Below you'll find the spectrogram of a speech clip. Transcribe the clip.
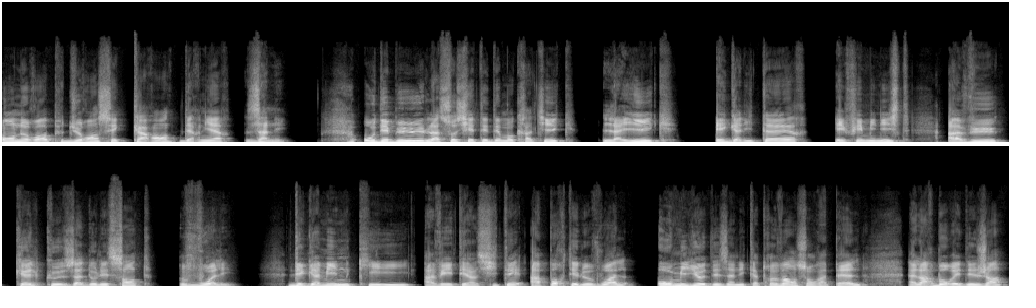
en Europe durant ces 40 dernières années. Au début, la société démocratique, laïque, égalitaire et féministe a vu quelques adolescentes voilées. Des gamines qui avaient été incitées à porter le voile au milieu des années 80, on s'en rappelle. Elles arboraient déjà,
